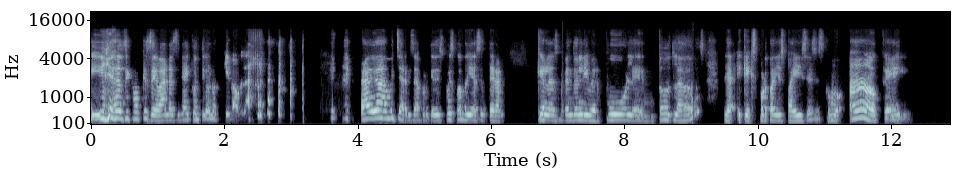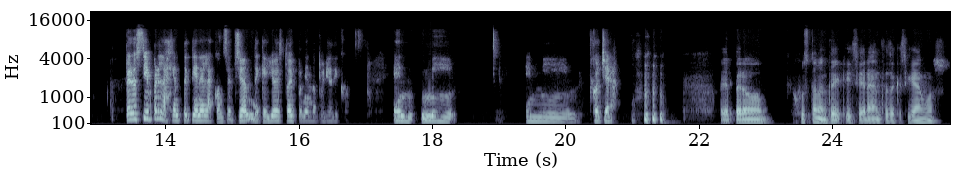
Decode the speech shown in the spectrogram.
Y ya así como que se van, así, ay, contigo no quiero hablar. Pero a mí me da mucha risa porque después cuando ya se enteran, que las vendo en Liverpool, en todos lados, y que exporto a 10 países, es como, ah, ok. Pero siempre la gente tiene la concepción de que yo estoy poniendo periódico en mi, en mi cochera. pero justamente quisiera, antes de que sigamos,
